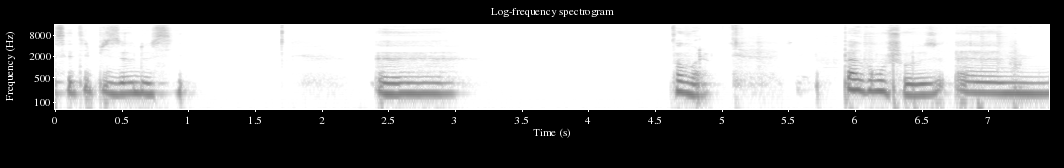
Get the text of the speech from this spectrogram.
cet épisode aussi. Euh, Enfin voilà, pas grand-chose. Euh,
